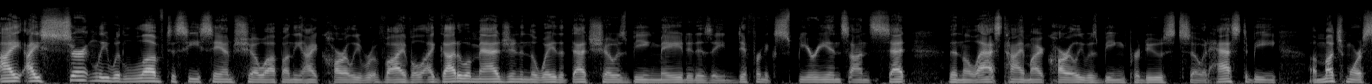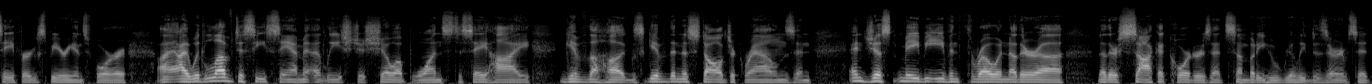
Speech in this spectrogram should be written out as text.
I, I certainly would love to see Sam show up on the iCarly revival. I got to imagine in the way that that show is being made, it is a different experience on set than the last time iCarly was being produced. So it has to be a much more safer experience for her. I, I would love to see Sam at least just show up once to say hi, give the hugs, give the nostalgic rounds, and and just maybe even throw another uh, another sock of quarters at somebody who really deserves it.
